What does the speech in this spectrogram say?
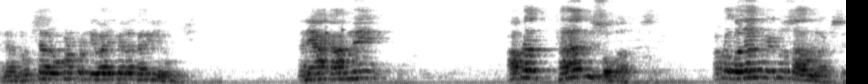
અને વૃક્ષારોપણ પણ દિવાળી પહેલા કરી લેવું છે. અને આ કામને આપણા થરાદની શોભા થશે. આપણે બધાને કેટલું સારું લાગશે.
